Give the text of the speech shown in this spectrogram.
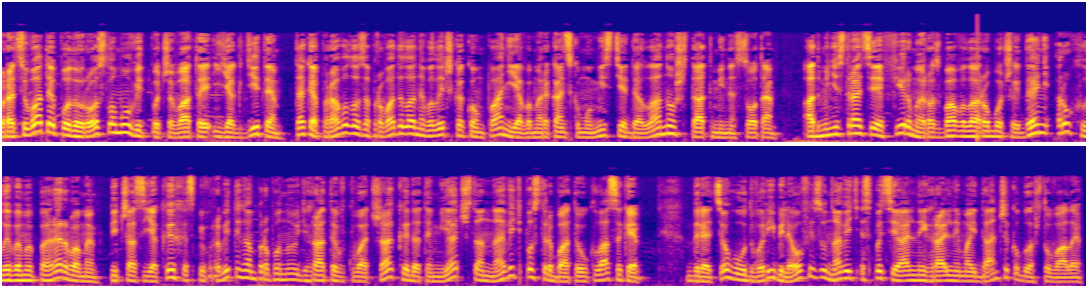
Працювати по-дорослому, відпочивати як діти. Таке правило запровадила невеличка компанія в американському місті Делано, штат Міннесота. Адміністрація фірми розбавила робочий день рухливими перервами, під час яких співробітникам пропонують грати в квача, кидати м'яч та навіть пострибати у класики. Для цього у дворі біля офісу навіть спеціальний гральний майданчик облаштували.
